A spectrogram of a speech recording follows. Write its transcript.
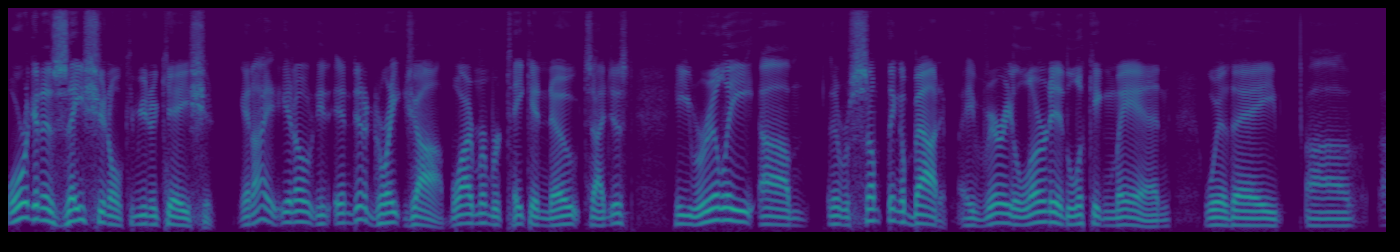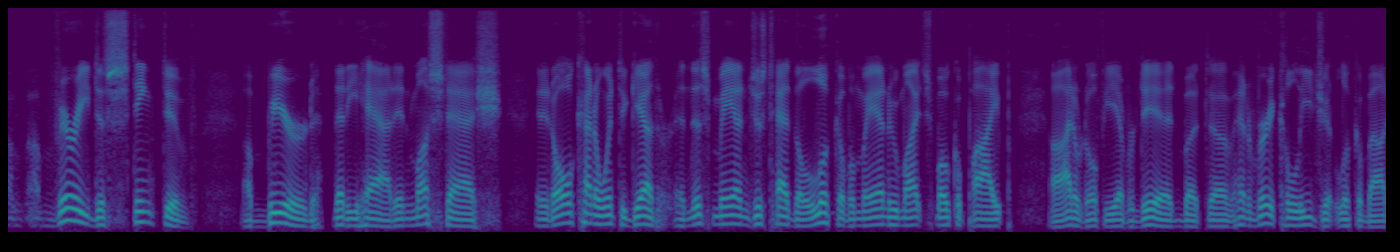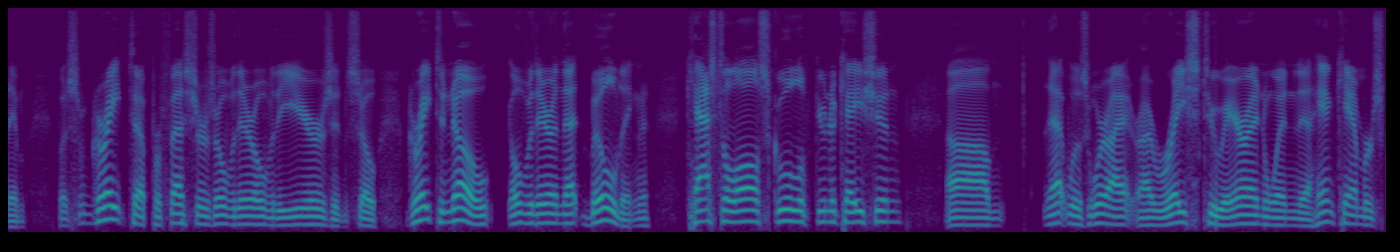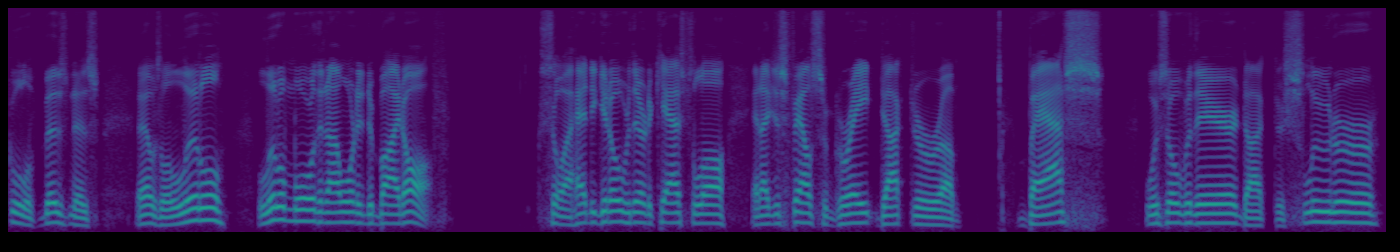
organizational communication. And I, you know, and did a great job. Boy, I remember taking notes. I just, he really, um, there was something about him, a very learned looking man with a, uh, a, a, very distinctive uh, beard that he had and mustache, and it all kind of went together. And this man just had the look of a man who might smoke a pipe. Uh, I don't know if he ever did, but uh, had a very collegiate look about him. But some great uh, professors over there over the years, and so great to know over there in that building, Castellaw School of Communication. Um, that was where I, I raced to, Aaron, when the Hankamer School of Business. That was a little little more than I wanted to bite off. So I had to get over there to Castellaw, and I just found some great. Dr. Uh, Bass was over there, Dr. Schlueter,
